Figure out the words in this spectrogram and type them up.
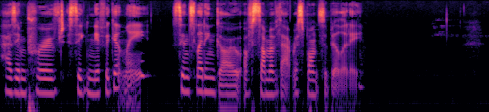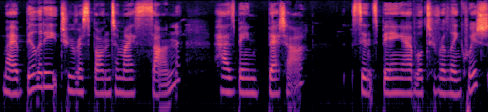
has improved significantly since letting go of some of that responsibility. My ability to respond to my son has been better since being able to relinquish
